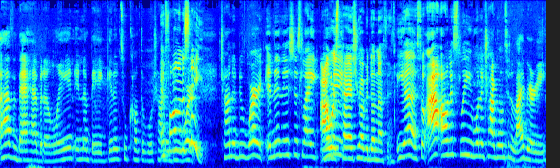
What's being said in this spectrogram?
I have a bad habit of laying in the bed, getting too comfortable, trying and to falling asleep trying to do work, and then it's just like hours pass, you haven't done nothing. Yeah, so I honestly want to try going to the library.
